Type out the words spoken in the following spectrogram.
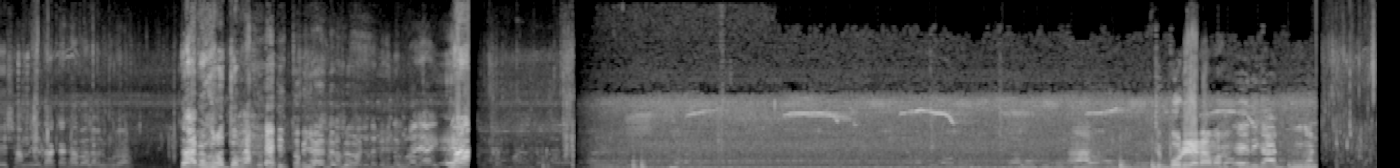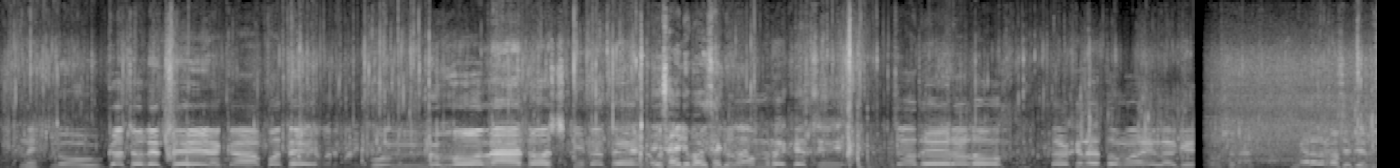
এই সামনে যে ধাক্কা খাবে ঘোরা তা আমি ঘোরার যাব। এই তো হ্যান্ডেল পেছনে ঘোরা যায় তুই বডিটা নামা। নৌকা চলেছে একা পথে। বন্ধু হলে দোষ কি তাতে? এই সাইডে ভাই সাইডে নাম রেখেছি চাঁদের আলো দেখলে তোমায় লাগে। সমস্যা না? মেলাদের মাসি দিয়েছি।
